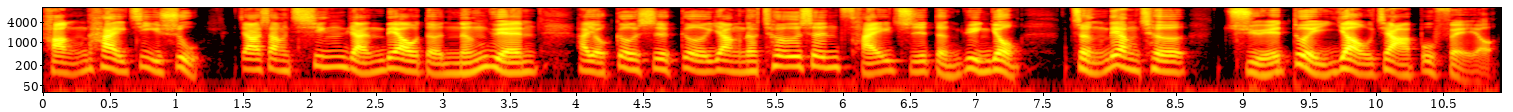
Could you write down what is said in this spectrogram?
航太技术，加上氢燃料的能源，还有各式各样的车身材质等运用，整辆车绝对要价不菲哦。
